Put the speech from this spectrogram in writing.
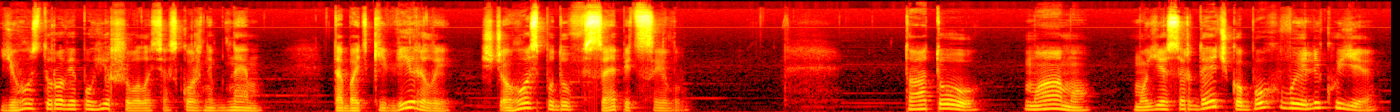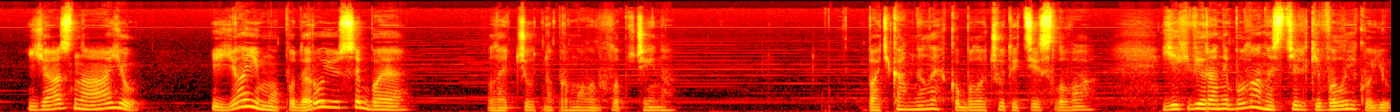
Його здоров'я погіршувалося з кожним днем, та батьки вірили, що Господу все під силу. Тату, мамо, моє сердечко Бог вилікує. Я знаю, і я йому подарую себе, ледь чутно промовив хлопчина. Батькам нелегко було чути ці слова їх віра не була настільки великою.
